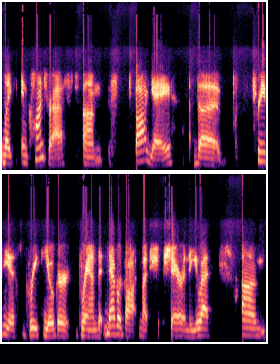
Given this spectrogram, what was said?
like in contrast, um, Fage, the previous Greek yogurt brand that never got much share in the US, um,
